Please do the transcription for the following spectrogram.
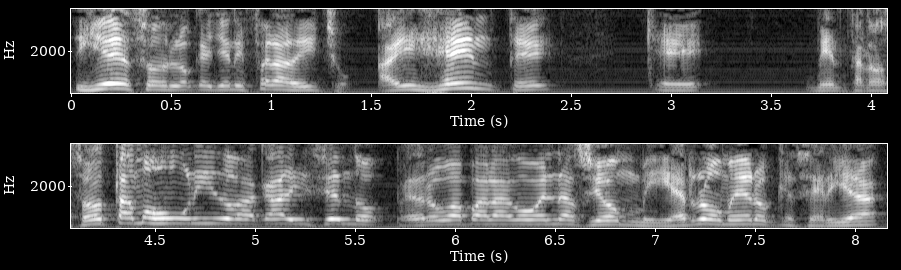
Y eso es lo que Jennifer ha dicho. Hay gente que, mientras nosotros estamos unidos acá diciendo Pedro va para la gobernación, Miguel Romero, que sería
